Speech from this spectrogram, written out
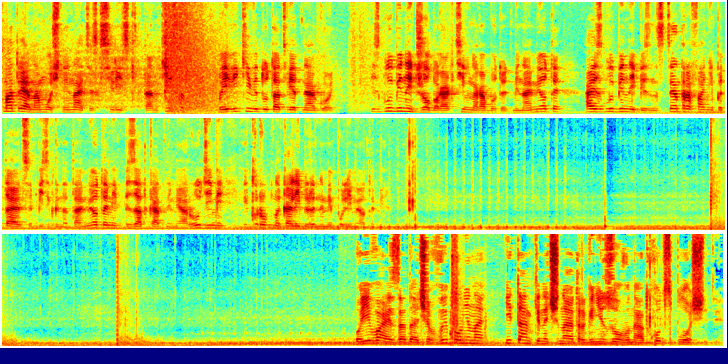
Несмотря на мощный натиск сирийских танкистов, боевики ведут ответный огонь. Из глубины Джобара активно работают минометы, а из глубины бизнес-центров они пытаются бить гранатометами, безоткатными орудиями и крупнокалиберными пулеметами. Боевая задача выполнена, и танки начинают организованный отход с площади.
